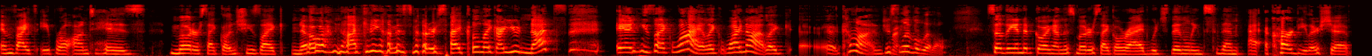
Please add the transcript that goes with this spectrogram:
invites April onto his motorcycle and she's like, "No, I'm not getting on this motorcycle. Like, are you nuts?" And he's like, "Why? Like, why not? Like, uh, come on, just Right. live a little." So they end up going on this motorcycle ride, which then leads to them at a car dealership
